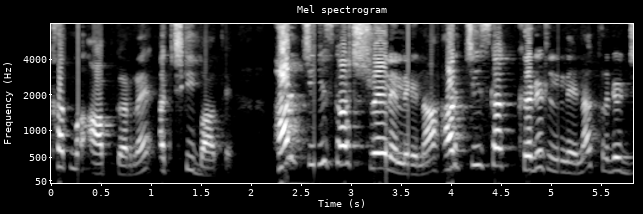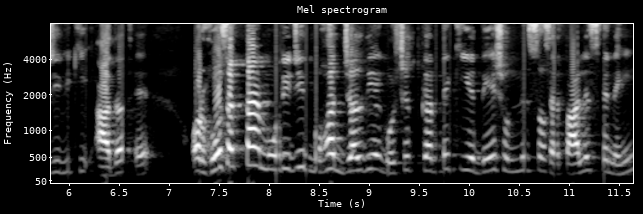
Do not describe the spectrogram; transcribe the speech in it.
खत्म आप कर रहे हैं, अच्छी बात है। हर चीज़ का श्रेय ले लेना, हर चीज़ का क्रेडिट ले लेना, क्रेडिट जीवी की आदत है। और हो सकता है मोदी जी बहुत जल्द ये घोषित कर दें कि ये देश 1947 में नहीं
